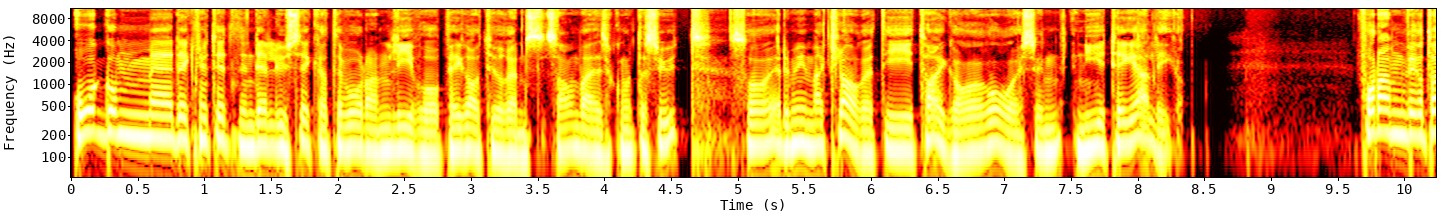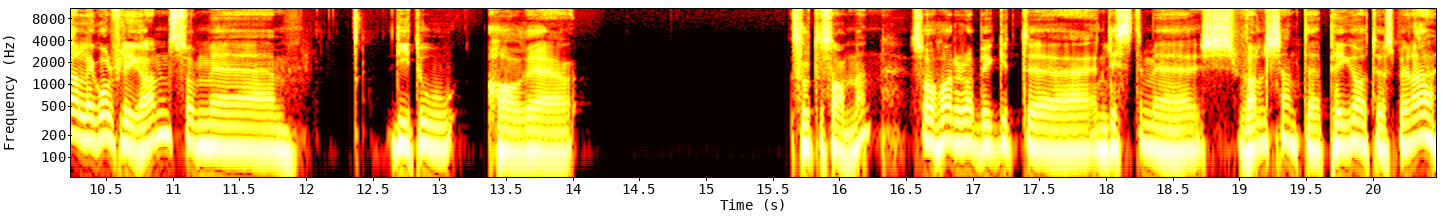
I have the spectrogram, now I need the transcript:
Og om det er knyttet en del usikkerhet til hvordan Liv og PGA-turens samarbeid kommer til å se ut, så er det mye mer klarhet i Tiger og Rory sin nye TGL-liga. For den virtuelle golfligaen, som de to har sluttet sammen, så har de da bygget en liste med velkjente PGA-turspillere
